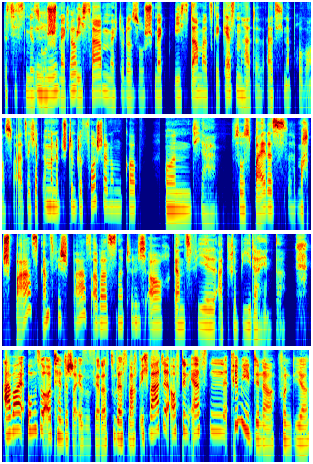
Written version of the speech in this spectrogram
bis es mir so mhm, schmeckt, glaub. wie ich es haben möchte oder so schmeckt, wie ich es damals gegessen hatte, als ich in der Provence war. Also ich habe immer eine bestimmte Vorstellung im Kopf. Und ja, so ist beides, macht Spaß, ganz viel Spaß, aber es ist natürlich auch ganz viel Akribie dahinter. Aber umso authentischer ist es ja, dass du das machst. Ich warte auf den ersten Krimi-Dinner von dir.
